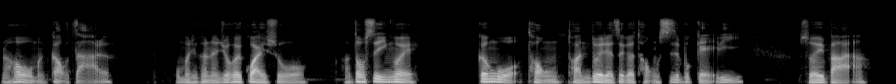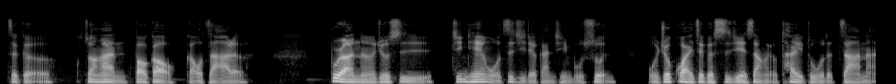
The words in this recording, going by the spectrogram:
然后我们搞砸了，我们可能就会怪说啊，都是因为跟我同团队的这个同事不给力，所以把这个专案报告搞砸了。不然呢，就是今天我自己的感情不顺，我就怪这个世界上有太多的渣男，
